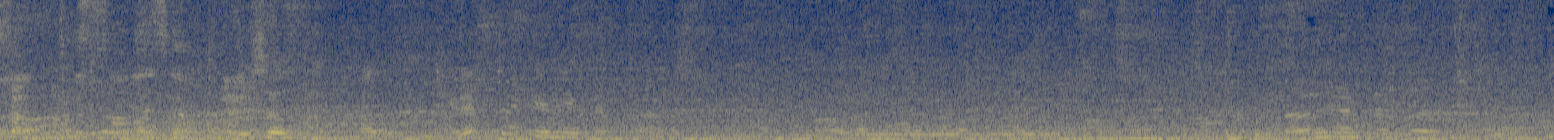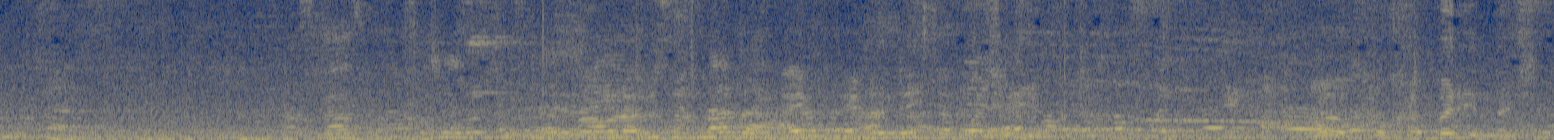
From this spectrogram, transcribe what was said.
خبري النشر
